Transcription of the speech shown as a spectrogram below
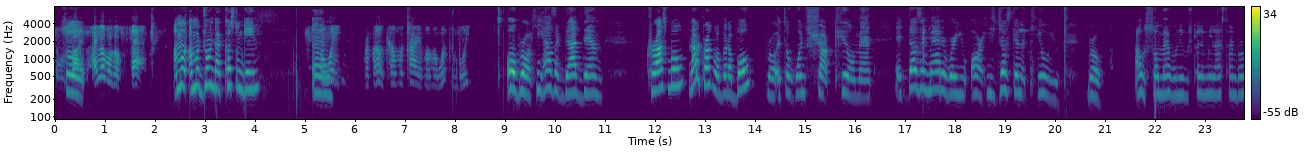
level So- five. I leveled up fast. I'm gonna I'm gonna join that custom game. Oh, And wait. Rafael, tell Makhi about my weapon, boy. oh, bro, he has a goddamn crossbow. Not a crossbow, but a bow. Bro, it's a one shot kill, man. It doesn't matter where you are. He's just gonna kill you, bro. I was so mad when he was killing me last time, bro.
